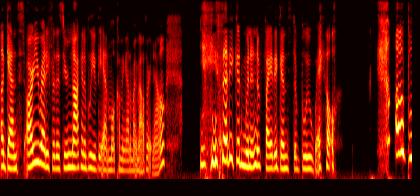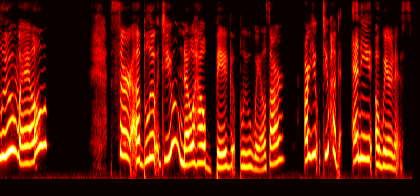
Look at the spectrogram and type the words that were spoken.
against, are you ready for this? You're not going to believe the animal coming out of my mouth right now. He said he could win in a fight against a blue whale. a blue whale? Sir, a blue do you know how big blue whales are? Are you do you have any awareness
